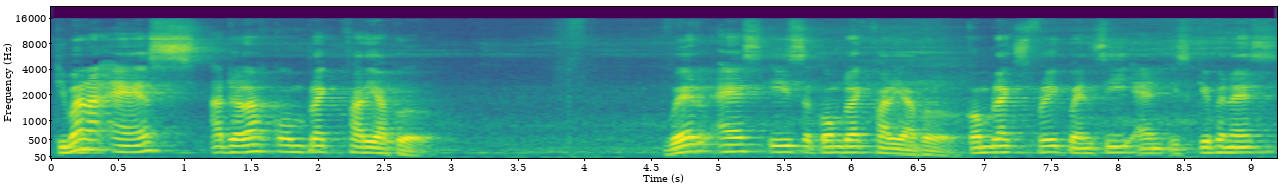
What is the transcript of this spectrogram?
Di mana S adalah kompleks variabel. Where S is a complex variable, complex frequency and is given as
